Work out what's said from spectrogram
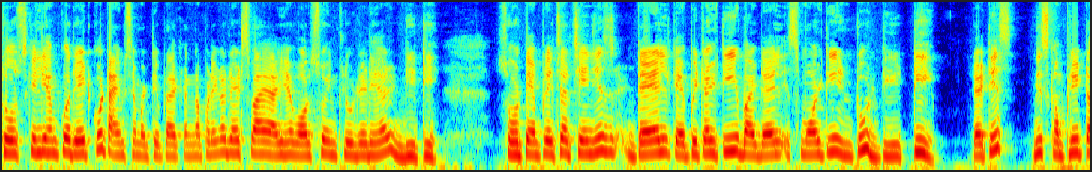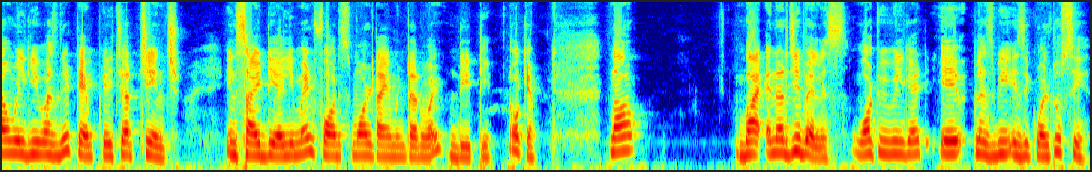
तो उसके लिए हमको रेट को टाइम से मल्टीप्लाई करना पड़ेगा. That's why I have also included here d t So temperature changes del capital T by del small t into dt. That is this complete term will give us the temperature change inside the element for small time interval dt. Okay. Now by energy balance what we will get a plus b is equal to c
